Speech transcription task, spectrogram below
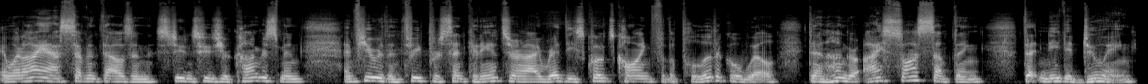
And when I asked 7,000 students, who's your congressman, and fewer than 3% could answer, and I read these quotes calling for the political will to end hunger, I saw something that needed doing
